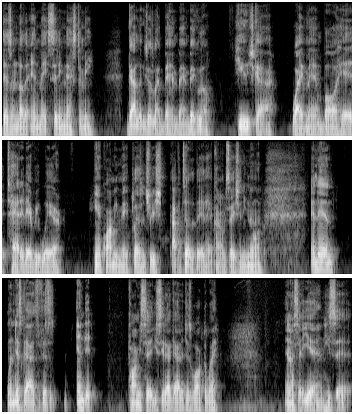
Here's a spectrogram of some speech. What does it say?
There's another inmate sitting next to me. Guy looked just like Bam Bam Bigelow. Huge guy, white man, bald head, tatted everywhere. He and Kwame made pleasantries. I could tell that they had had conversation. He knew him. And then when this guy's visit ended, Kwame said, You see that guy that just walked away? And I said, Yeah. And he said,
